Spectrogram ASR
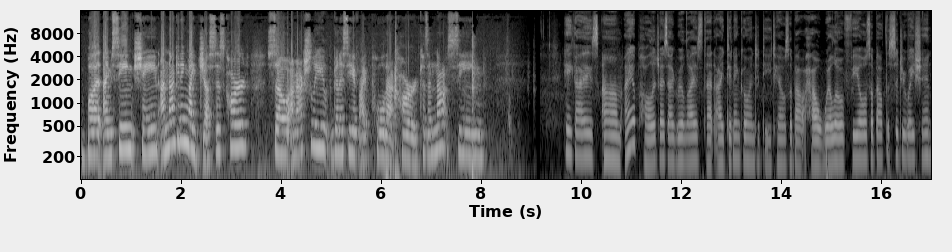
but I'm seeing Shane. I'm not getting my justice card, so I'm actually gonna see if I pull that card because I'm not seeing. Hey guys, um, I apologize. I realized that I didn't go into details about how Willow feels about the situation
